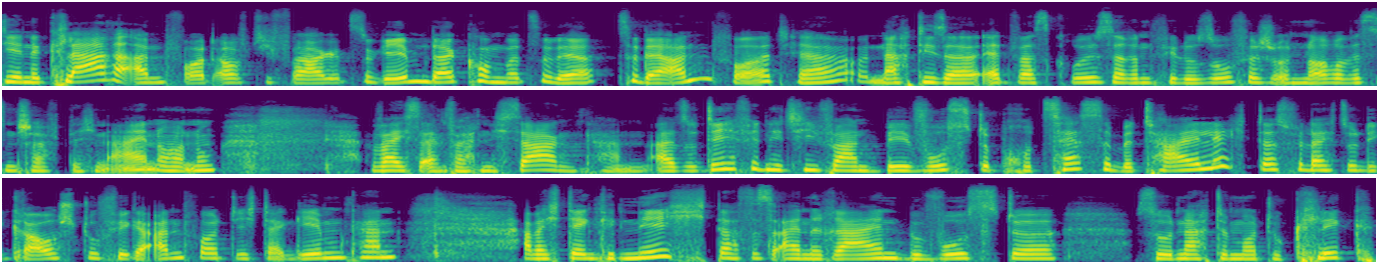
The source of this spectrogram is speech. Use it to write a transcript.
dir eine klare Antwort auf die Frage zu geben. Da kommen wir zu der, zu der Antwort, ja, und nach dieser etwas größeren philosophisch und neurowissenschaftlichen Einordnung, weil ich es einfach nicht sagen kann. Also definitiv waren bewusste Prozesse beteiligt. Das ist vielleicht so die graustufige Antwort, die ich da geben kann. Aber ich denke nicht, dass es eine rein bewusste, so nach dem Motto Klick,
